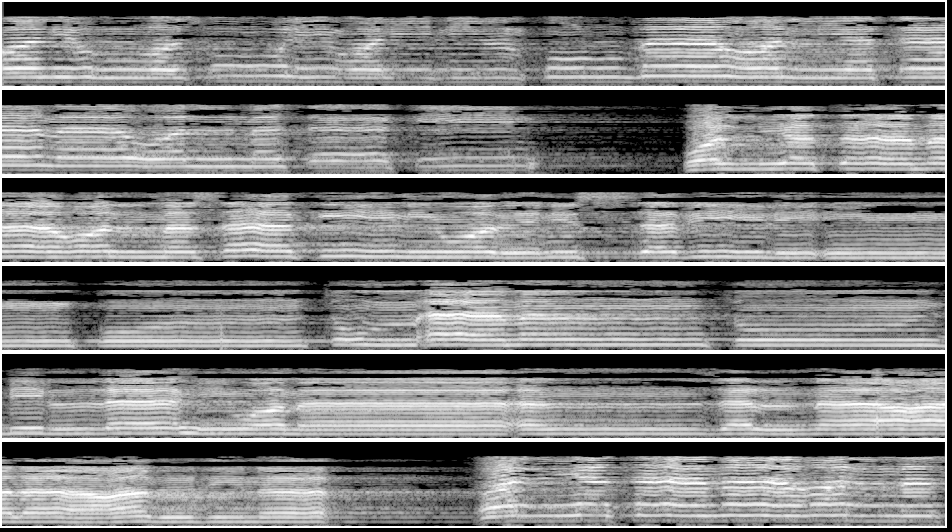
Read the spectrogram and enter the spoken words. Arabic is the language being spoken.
وللرسول ولذي القربى واليتامى والمساكين واليتامى والمساكين وابن السبيل إن كنتم آمنتم بالله وما أنزلنا على عبدنا واليتامى والمساكين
